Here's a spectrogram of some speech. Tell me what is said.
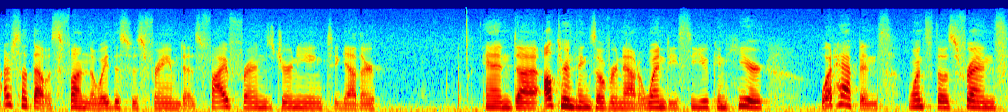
I just thought that was fun, the way this was framed as five friends journeying together. And uh, I'll turn things over now to Wendy so you can hear what happens once those friends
